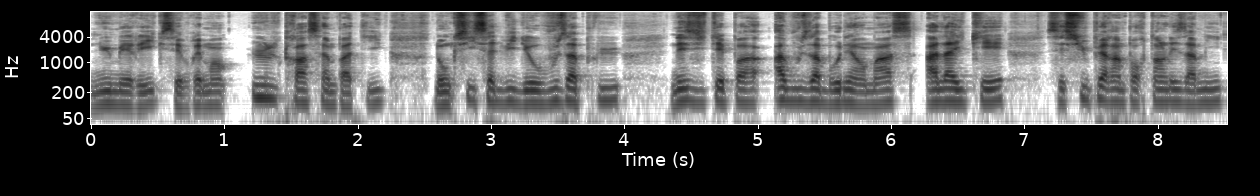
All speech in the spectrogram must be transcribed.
numérique, c'est vraiment ultra sympathique. Donc si cette vidéo vous a plu, n'hésitez pas à vous abonner en masse, à liker, c'est super important les amis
